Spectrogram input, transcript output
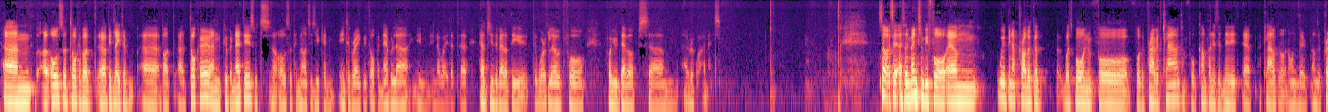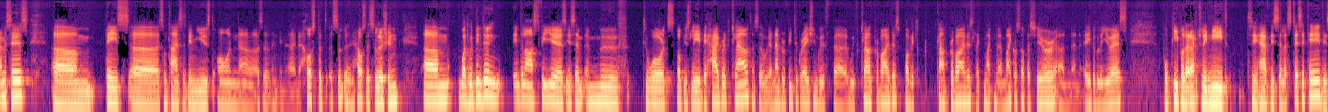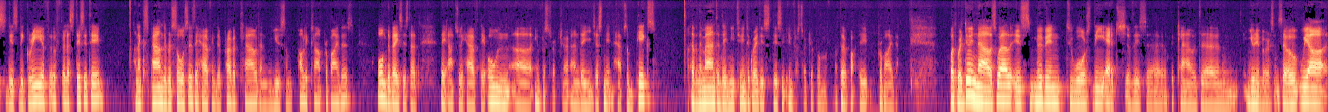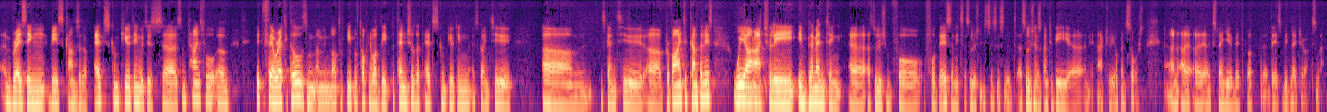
Um, I'll also talk about uh, a bit later uh, about uh, Docker and Kubernetes, which are also technologies you can integrate with OpenNebula in, in a way that uh, helps you develop the, the workload for, for your DevOps um, uh, requirements. So as I, as I mentioned before, um, we've been a product that was born for for the private cloud for companies that needed a, a cloud on, on, their on their premises. Um, this uh, sometimes has been used on uh, as a, in a, hosted, a hosted solution. Um, what we've been doing in the last few years is a, a, move towards obviously the hybrid cloud, so a number of integration with uh, with cloud providers, public cloud providers like uh, Microsoft Azure and, and AWS, for people that actually need to have this elasticity, this this degree of, of elasticity and expand the resources they have in their private cloud and use some public cloud providers on the basis that they actually have their own uh, infrastructure and they just need to have some peaks of demand and they need to integrate this, this infrastructure from a third party provider. What we're doing now as well is moving towards the edge of this uh, the cloud um, universe. And so we are embracing this concept of edge computing, which is uh, sometimes for um, bit theoretical. I mean, lots of people talking about the potential that edge computing is going to um, is going to uh, provide to companies. We are actually implementing uh, a solution for for this, and it's a solution. It's, it's a solution that's going to be uh, actually open source, and I, will explain you a bit about this a bit later on as well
